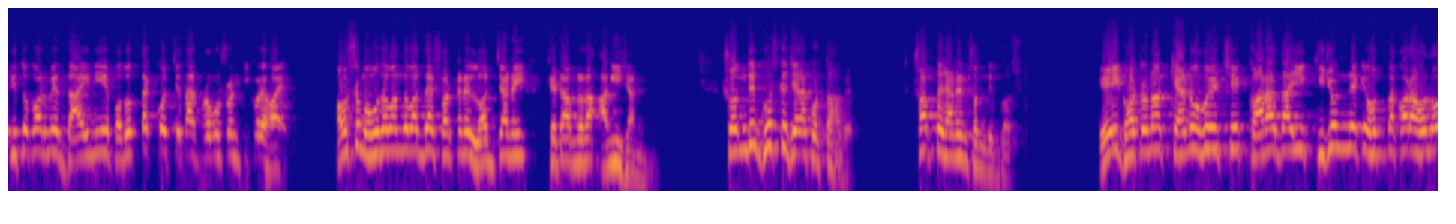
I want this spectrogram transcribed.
কৃতকর্মের দায় নিয়ে পদত্যাগ করছে, তার প্রমোশন কি করে হয়? অবশ্য মমতা বন্দ্যোপাধ্যায় সরকারের লজ্জা নেই, সেটা আপনারা আগেই জানেন। সন্দীপ ঘোষকে জেরা করতে হবে। সবটা জানেন সন্দীপ ঘোষ। এই ঘটনা কেন হয়েছে? কারা দায়ী? কি জন্য হত্যা করা হলো?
